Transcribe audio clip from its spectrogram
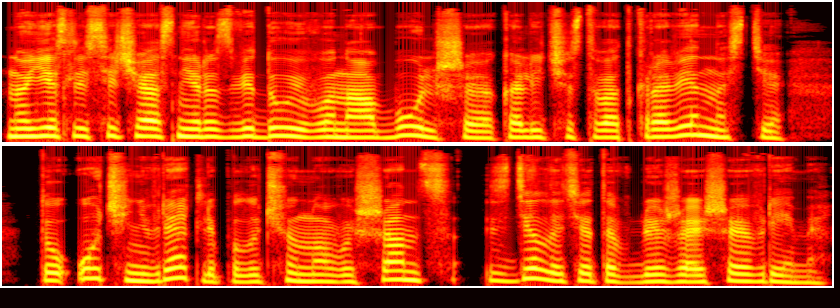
Но если сейчас не разведу его на большее количество откровенности, то очень вряд ли получу новый шанс сделать это в ближайшее время,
